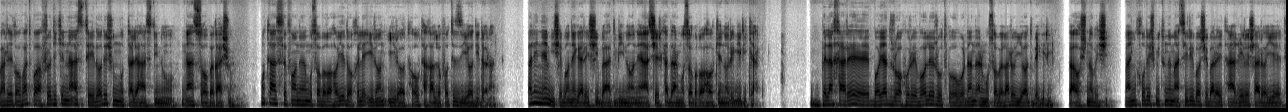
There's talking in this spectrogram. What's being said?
و رقابت با افرادی که نه از تعدادشون مطلع هستین و نه از سابقه شون. متاسفانه مسابقه های داخل ایران ایرادها و تخلفات زیادی دارن. ولی نمیشه با نگرشی بدبینانه از شرکت در مسابقه ها کنار گیری کرد. بالاخره باید راه و روال رتبه آوردن در مسابقه رو یاد بگیریم و آشنا بشیم و این خودش می‌تونه مسیری باشه برای تغییر شرایط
